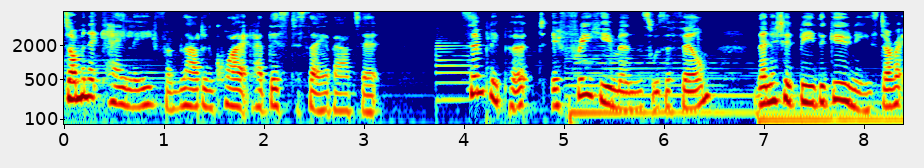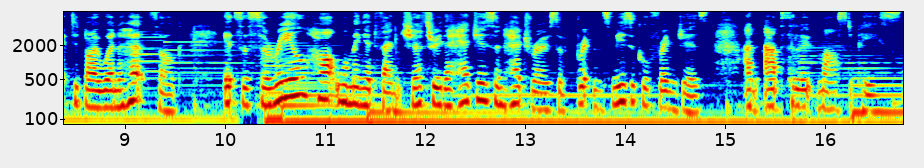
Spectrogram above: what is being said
Dominic Haley from Loud and Quiet had this to say about it. Simply put, if Free Humans was a film, then it'd be The Goonies, directed by Werner Herzog. It's a surreal, heartwarming adventure through the hedges and hedgerows of Britain's musical fringes, an absolute masterpiece.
